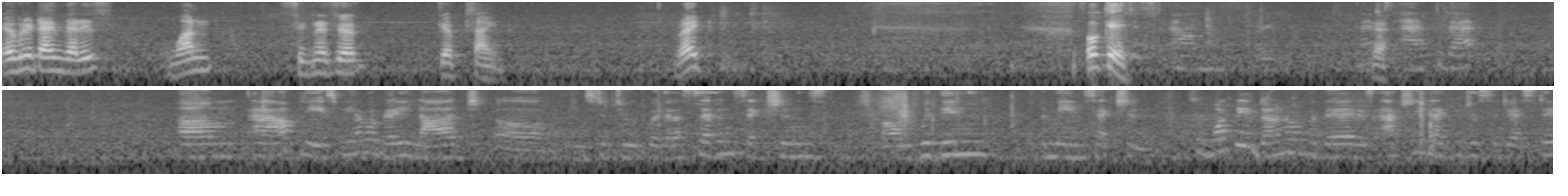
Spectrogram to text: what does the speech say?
every time there is one signature kept signed, right? Okay. Just, um. Can I Yeah. just add to that? Um, at our place, we have a very large uh, institute where there are seven sections uh, within the main section. So what we've done over there is actually, like you just suggested,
